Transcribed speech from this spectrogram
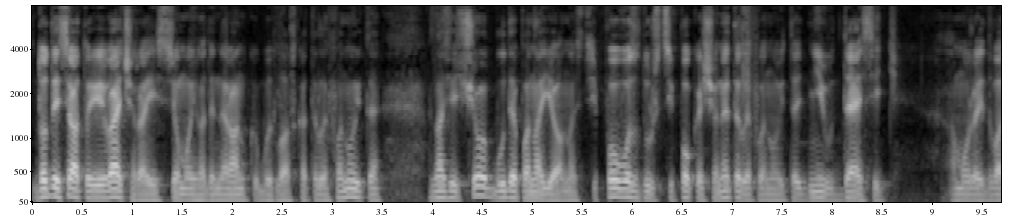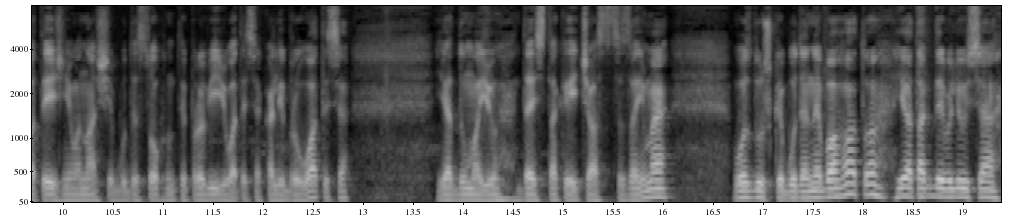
до 10 вечора і з 7 години ранку, будь ласка, телефонуйте. Значить, що буде по наявності? По воздушці поки що не телефонуйте. Днів 10, а може й 2 тижні вона ще буде сохнути, провіюватися, калібруватися. Я думаю, десь такий час це займе. Воздушки буде небагато, я так дивлюся,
